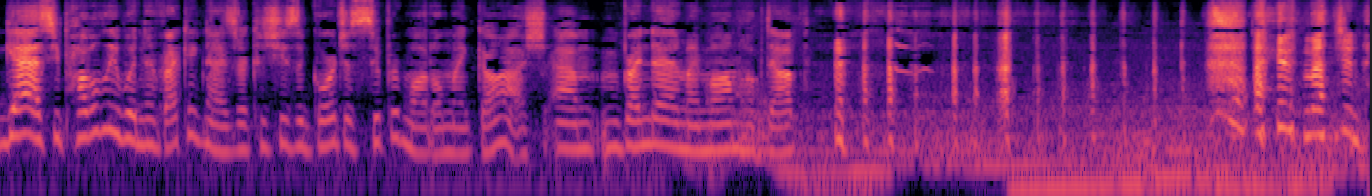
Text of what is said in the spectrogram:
Yes, you probably wouldn't have recognized her because she's a gorgeous supermodel. My gosh. Um, Brenda and my mom hooked up. I can imagine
